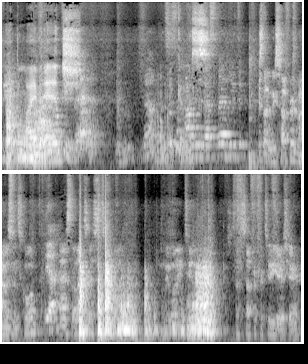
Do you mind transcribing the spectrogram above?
Live edge. Oh my goodness. that we suffered when I was in school. Yeah. I asked Alexis to uh, be willing to, to suffer for two years here.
